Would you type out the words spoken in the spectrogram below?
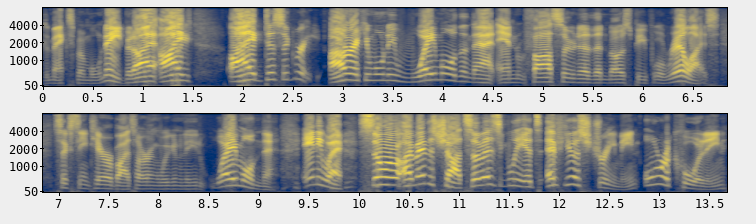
the maximum we'll need. But I, I, I disagree. I reckon we'll need way more than that, and far sooner than most people realize. 16 terabytes, I reckon we're going to need way more than that. Anyway, so I made this chart. So basically, it's if you're streaming or recording,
